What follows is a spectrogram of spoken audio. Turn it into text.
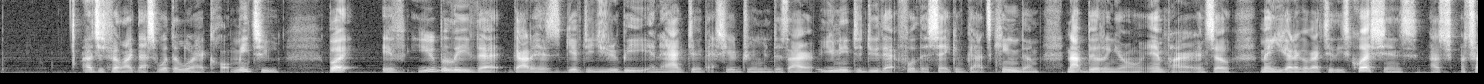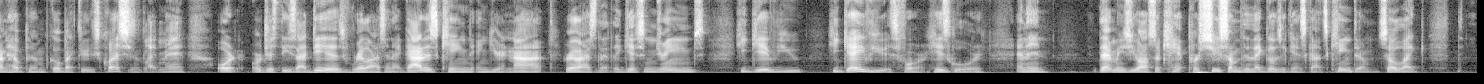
I just feel like that's what the Lord had called me to. But if you believe that God has gifted you to be an actor, that's your dream and desire, you need to do that for the sake of God's kingdom, not building your own empire. And so, man, you got to go back to these questions. I was, I was, trying to help him go back to these questions, like, man, or or just these ideas, realizing that God is king and you're not. Realize that the gifts and dreams He give you, He gave you, is for His glory, and then that means you also can't pursue something that goes against God's kingdom. So, like,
